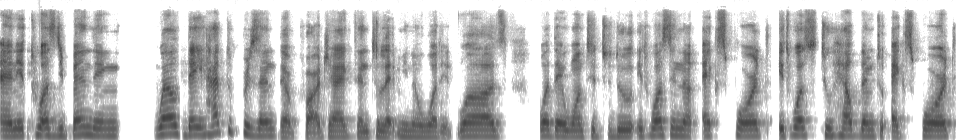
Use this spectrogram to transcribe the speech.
And it was depending, well, they had to present their project and to let me know what it was, what they wanted to do. It was in an export, it was to help them to export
